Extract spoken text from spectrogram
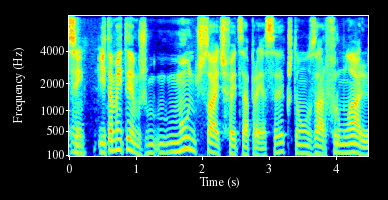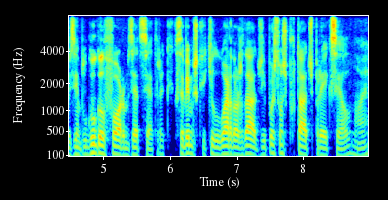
Sim, e também temos muitos sites feitos à pressa que estão a usar formulários, exemplo, Google Forms, etc., que sabemos que aquilo guarda os dados e depois são exportados para Excel, não é?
